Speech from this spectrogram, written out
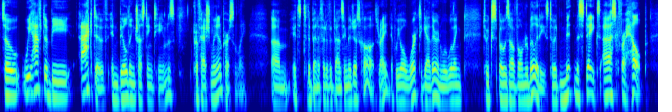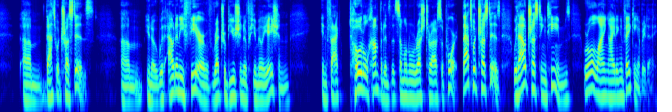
So we have to be active in building trusting teams, professionally and personally. Um, it's to the benefit of advancing the just cause, right? If we all work together and we're willing to expose our vulnerabilities, to admit mistakes, ask for help, um, that's what trust is. Um, you know, without any fear of retribution of humiliation, in fact, total confidence that someone will rush to our support. That's what trust is. Without trusting teams, we're all lying, hiding, and faking every day.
